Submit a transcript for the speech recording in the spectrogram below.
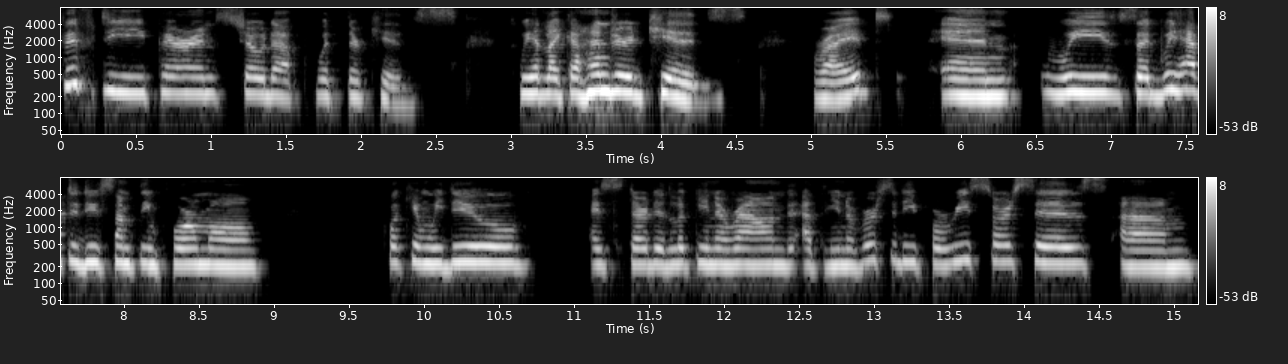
50 parents showed up with their kids. So we had like 100 kids, right? And we said we have to do something formal. What can we do? I started looking around at the university for resources um,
